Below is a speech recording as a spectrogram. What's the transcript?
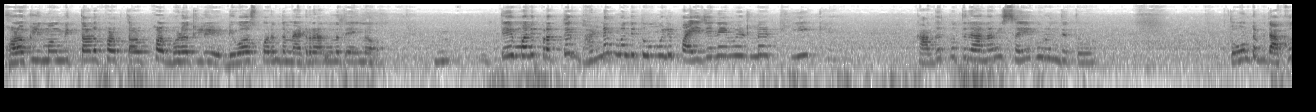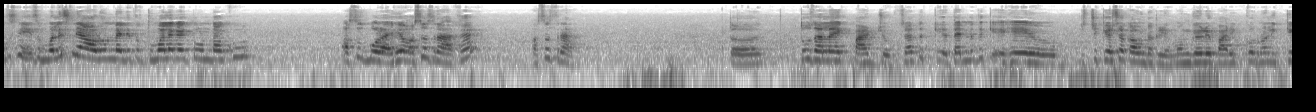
भडकली मग मी तडफड तडफड भडकली. डिवॉर्सपर्यंत मॅटर आणलं त्यानं. ते मला प्रत्येक भांडण्यात म्हणजे तू मुली पाहिजे नाही म्हटलं. ठीक आहे. कागदपत्र आणा मी सही करून देतो. तोंड तर मी दाखवतच नाही. मलाच नाही आवडून राहिले तर तुम्हाला काय तोंड दाखवू? असंच बोला. हे असंच राहा काय? असंच राहा. तर तो झाला एक पार्ट जोकचा तर के- त्यांना तर के- हे तिचे केस काढून टाकले. मग गेले बारीक करून आले इतके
